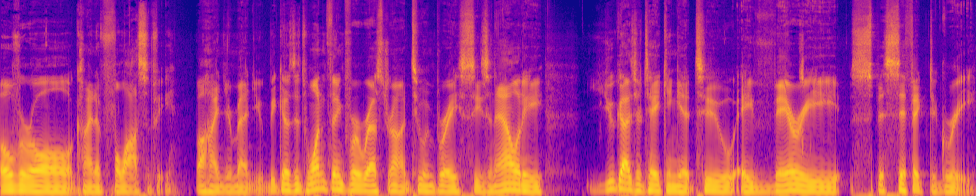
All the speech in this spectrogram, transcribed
overall kind of philosophy behind your menu because it's one thing for a restaurant to embrace seasonality. You guys are taking it to a very specific degree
